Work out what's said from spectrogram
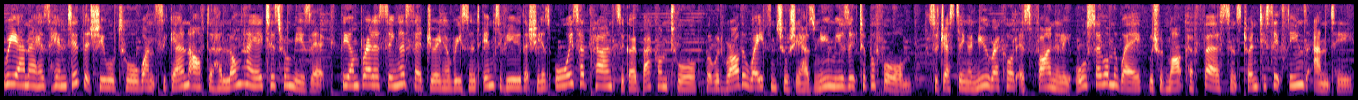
Rihanna has hinted that she will tour once again after her long hiatus from music. The Umbrella singer said during a recent interview that she has always had plans to go back on tour, but would rather wait until she has new music to perform, suggesting a new record is finally also on the way, which would mark her first since 2016's Anti.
